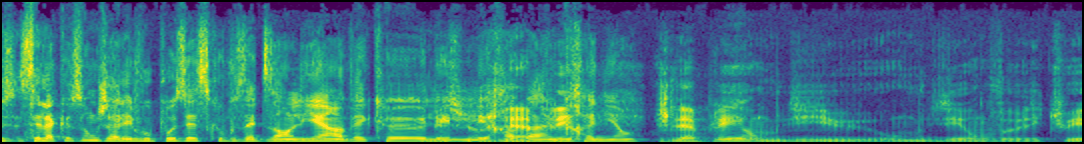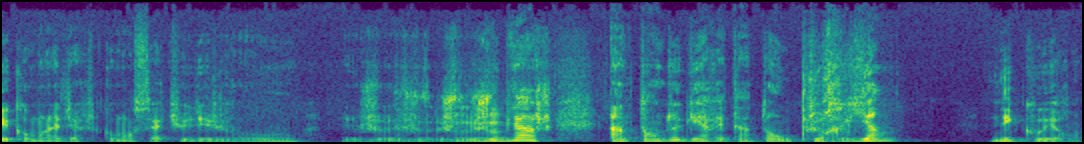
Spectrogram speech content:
C'est la question que j'allais vous poser. Est-ce que vous êtes en lien avec euh, les, les rabbins ukrainiens? Je l'ai appelé. On me dit, on me dit, on veut les tuer. Comme on a déjà commencé à tuer des juifs. Oh, je, je, veux bien. Un temps de guerre est un temps où plus rien n'est cohérent.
